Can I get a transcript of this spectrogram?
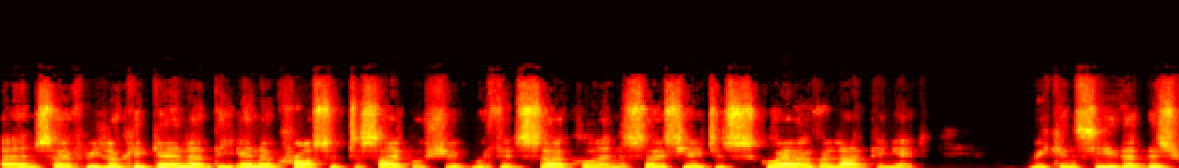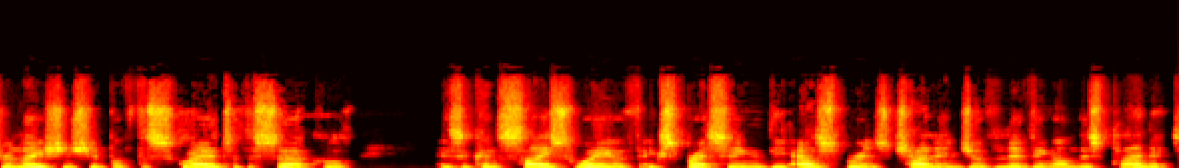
And so if we look again at the inner cross of discipleship with its circle and associated square overlapping it we can see that this relationship of the square to the circle is a concise way of expressing the aspirant's challenge of living on this planet.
